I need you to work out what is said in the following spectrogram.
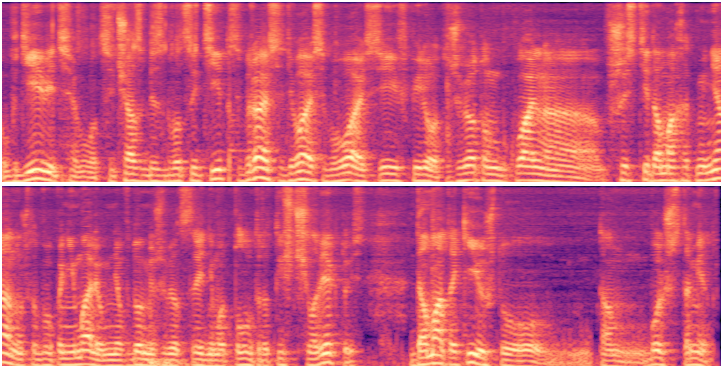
в 9. Вот, сейчас без 20. Собираюсь, одеваюсь, обуваюсь и вперед. Живет он буквально в шести домах от меня. Ну, чтобы вы понимали, у меня в доме живет в среднем от полутора тысяч человек. То есть дома такие, что там больше 100 метров.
